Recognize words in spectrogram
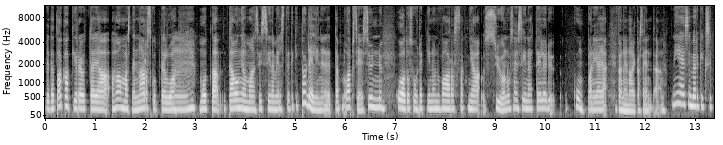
pientä takakireyttä ja hammasten narskuttelua, mm. mutta tämä ongelma on siis siinä mielessä tietenkin todellinen, että lapsi ei synny, huoltosuhdekin on vaarassa ja syy on usein siinä, että ei löydy kumppania ja hyvänen aika sentään. Niin esimerkiksi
